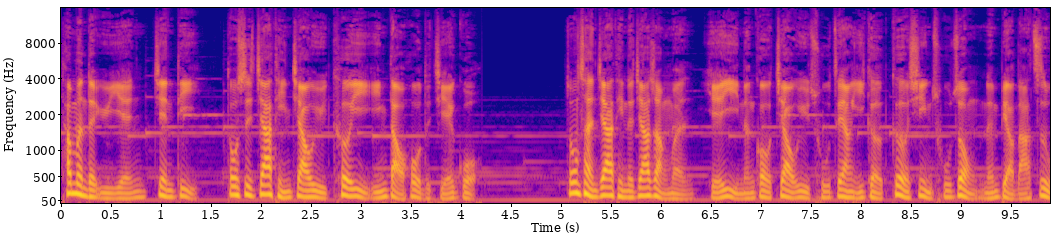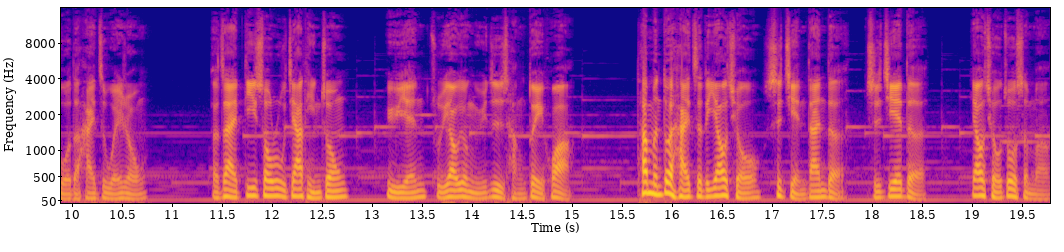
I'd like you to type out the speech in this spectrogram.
他们的语言见地都是家庭教育刻意引导后的结果。中产家庭的家长们也以能够教育出这样一个个性出众、能表达自我的孩子为荣。而在低收入家庭中，语言主要用于日常对话。他们对孩子的要求是简单的、直接的，要求做什么，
